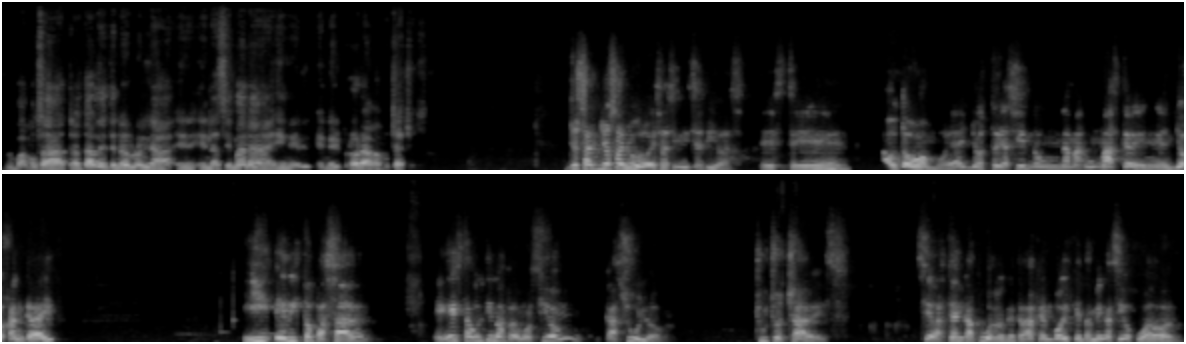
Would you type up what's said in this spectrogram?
Vamos a tratar de tenerlo en la, en, en la semana en el, en el, programa, muchachos. Yo, sal, yo saludo esas iniciativas. Este, mm. Autobombo, ¿eh? yo estoy haciendo una, un máster en el Johan Cruyff y he visto pasar en esta última promoción Cazulo, Chucho Chávez, Sebastián Capurro, que trabaja en Boys, que también ha sido jugador.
